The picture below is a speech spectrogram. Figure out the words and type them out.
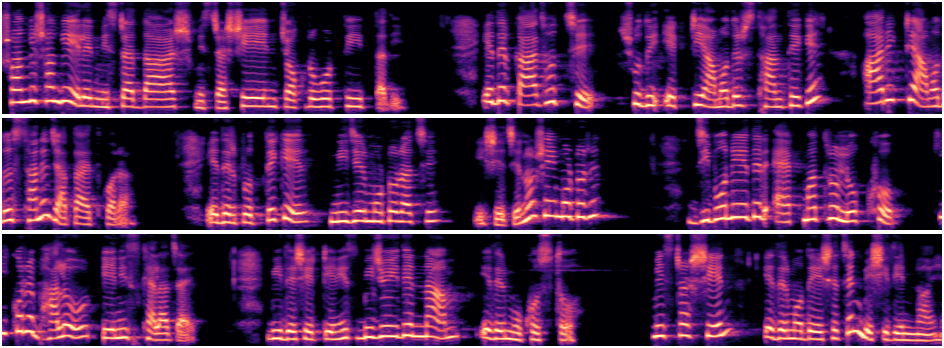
সঙ্গে সঙ্গে এলেন মিস্টার দাস, মিস্টার সেন, চক্রবর্তী ইত্যাদি। এদের কাজ হচ্ছে শুধু একটি আমাদের স্থান থেকে আর একটি আমাদের স্থানে যাতায়াত করা। এদের প্রত্যেকের নিজের মোটর আছে। এসেছেনও সেই মোটরে। জীবনে এদের একমাত্র লক্ষ্য কি করে ভালো টেনিস খেলা যায়। বিদেশের টেনিস বিজয়ীদের নাম এদের মুখস্থ। মিস্টার সেন এদের মধ্যে এসেছেন বেশি দিন নয়।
